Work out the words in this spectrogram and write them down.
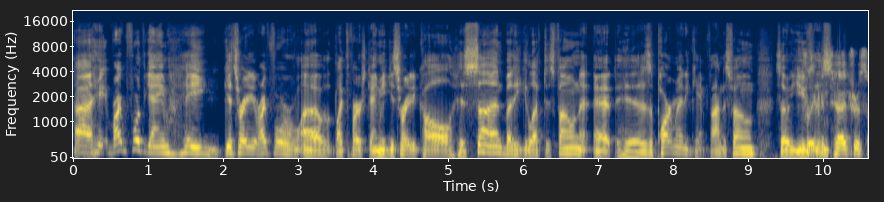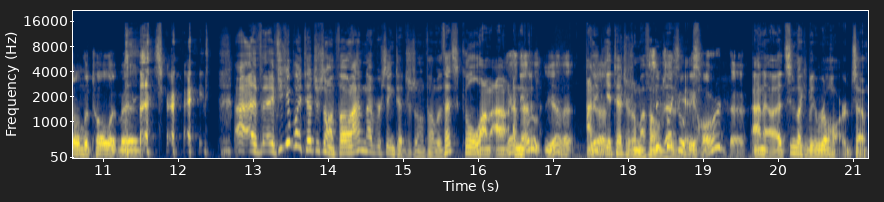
uh, he, right before the game, he gets ready. Right before uh, like the first game, he gets ready to call his son, but he left his phone at his apartment. He can't find his phone, so he uses freaking. Tetris on the toilet, man. that's right. Uh, if, if you can play Tetris on a phone, I've never seen Tetris on a phone, but that's cool. I'm, I, Yeah, I need to, yeah, that, I need to get Tetris on my phone. Seems like it the would be hard though. I know it seems like it'd be real hard. So,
